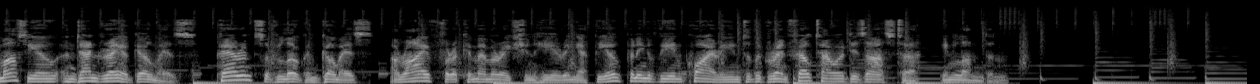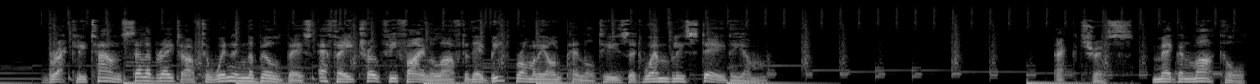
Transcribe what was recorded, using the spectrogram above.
Marcio and Andreia Gomes, parents of Logan Gomes, arrive for a commemoration hearing at the opening of the inquiry into the Grenfell Tower disaster, in London. Brackley Town celebrate after winning the Buildbase FA Trophy final after they beat Bromley on penalties at Wembley Stadium. Actress, Meghan Markle,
